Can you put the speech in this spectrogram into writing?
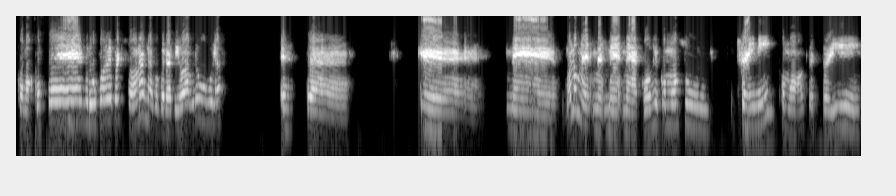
conozco este grupo de personas, la cooperativa Brújula, este, que me, bueno, me, me, me acoge como su trainee, como estoy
